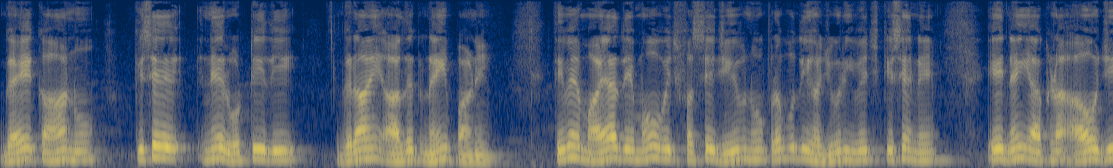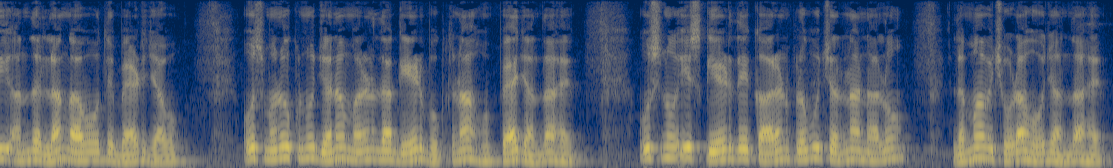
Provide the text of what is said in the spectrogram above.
ਗਏ ਕਾਂ ਨੂੰ ਕਿਸੇ ਨੇ ਰੋਟੀ ਦੀ ਗਰਾਈ ਆਦਿਕ ਨਹੀਂ ਪਾਣੀ, ਤਿਵੇਂ ਮਾਇਆ ਦੇ ਮੋਹ ਵਿੱਚ ਫਸੇ ਜੀਵ ਨੂੰ ਪ੍ਰਭੂ ਦੀ ਹਜ਼ੂਰੀ ਵਿੱਚ ਕਿਸੇ ਨੇ ਇਹ ਨਹੀਂ ਆਖਣਾ, ਆਓ ਜੀ, ਅੰਦਰ ਲੰਘ ਆਵੋ ਤੇ ਬੈਠ ਜਾਓ ਉਸ ਮਨੁੱਖ ਨੂੰ ਜਨਮ ਮਰਨ ਦਾ ਗੇੜ ਭੁਗਤਣਾ ਪੈ ਜਾਂਦਾ ਹੈ। ਉਸ ਨੂੰ ਇਸ ਗੇੜ ਦੇ ਕਾਰਨ ਪ੍ਰਭੂ ਚਰਨਾਂ ਨਾਲੋਂ ਲੰਮਾ ਵਿਛੋੜਾ ਹੋ ਜਾਂਦਾ ਹੈ।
